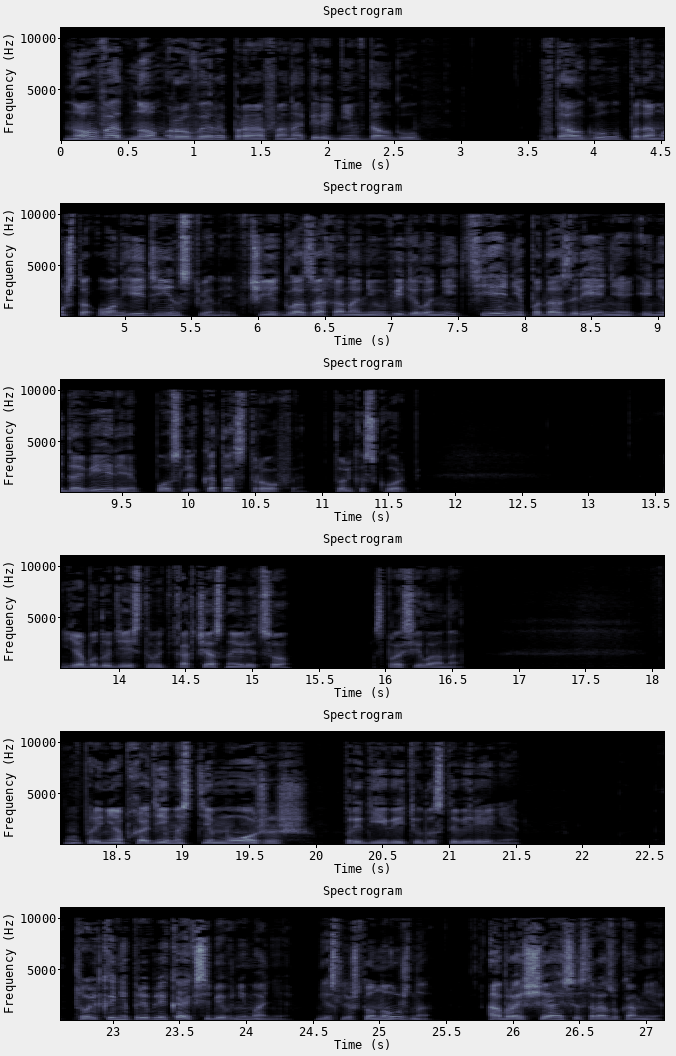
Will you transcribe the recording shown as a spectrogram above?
Но в одном Ровера прав, она перед ним в долгу. В долгу, потому что он единственный, в чьих глазах она не увидела ни тени подозрения и недоверия после катастрофы, только скорбь. «Я буду действовать как частное лицо?» — спросила она. «Ну, при необходимости можешь предъявить удостоверение. Только не привлекай к себе внимания. Если что нужно, обращайся сразу ко мне.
